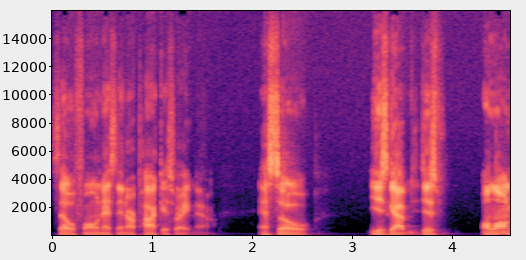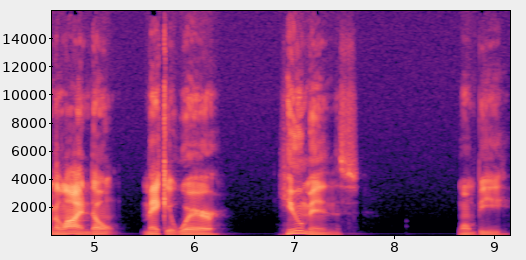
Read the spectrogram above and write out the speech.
cell phone that's in our pockets right now. And so you just got just along the line, don't make it where humans won't be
